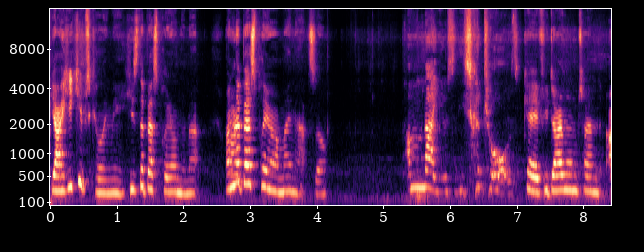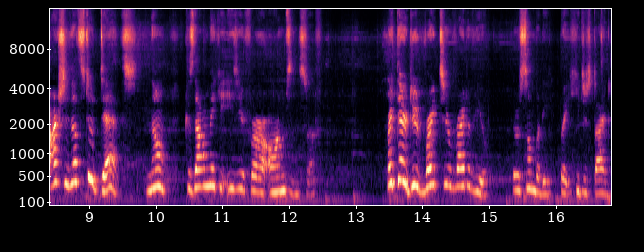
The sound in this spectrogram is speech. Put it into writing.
Yeah, he keeps killing me. He's the best player on the map. I'm the best player on my map, so. I'm not used to these controls. Okay, if you die one more time. Actually, let's do deaths. No, because that'll make it easier for our arms and stuff. Right there, dude, right to your right of you. There was somebody, but he just died.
